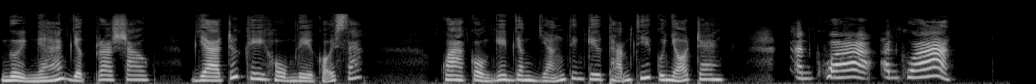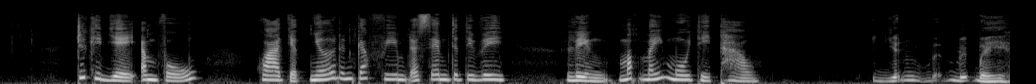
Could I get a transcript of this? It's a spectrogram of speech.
Người ngã giật ra sau, và trước khi hồn lìa khỏi xác, Khoa còn nghe văng vẳng tiếng kêu thảm thiết của nhỏ Trang. Anh Khoa! Anh Khoa! Trước khi về âm phủ, Khoa chợt nhớ đến các phim đã xem trên TV, liền mấp mấy môi thì thào. Vĩnh biệt.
